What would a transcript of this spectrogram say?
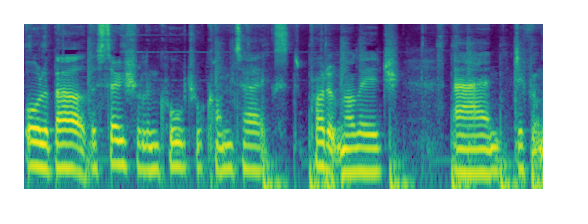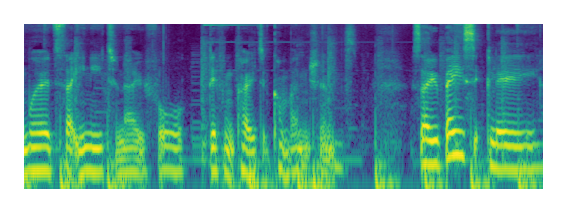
all about the social and cultural context, product knowledge, and different words that you need to know for different codes and conventions. So basically,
